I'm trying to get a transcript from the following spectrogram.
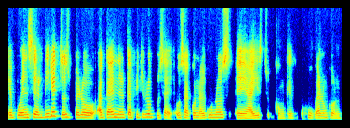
que pueden ser directos, pero acá en el capítulo, pues, eh, o sea, con algunos, eh, ahí como que jugaron con,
